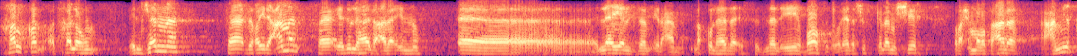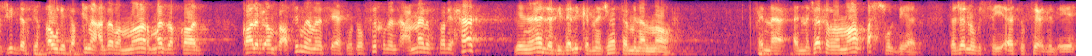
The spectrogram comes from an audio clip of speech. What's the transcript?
خلقا وأدخلهم الجنة فبغير عمل فيدل هذا على أنه لا يلزم العمل نقول هذا استدلال إيه؟ باطل. ولهذا شوف كلام الشيخ رحمه الله تعالى عميق جدا في قوله فقنا عذاب النار. ماذا قال؟ قال بأن تعصمنا من السيئات وتوفقنا الأعمال الصالحات لننال بذلك النجاة من النار. فإن النجاة من النار تحصل بهذا. تجنب السيئات وفعل الإيه؟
